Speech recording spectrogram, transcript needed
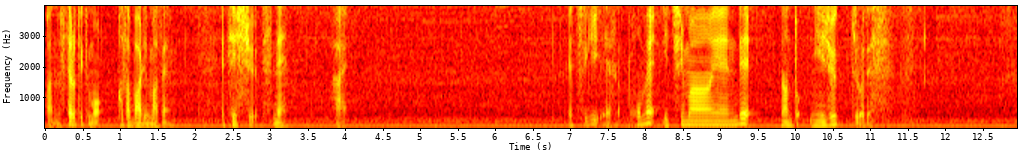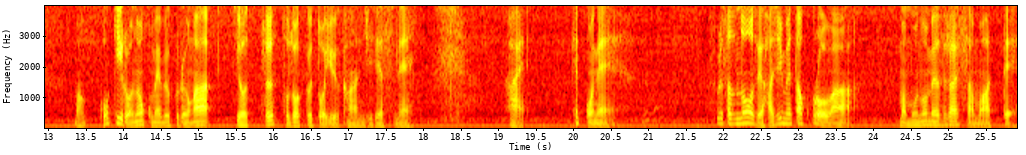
あの捨てる時もかさばりません。ティッシュですね。はい。え次、え米1万円でなんと20キロです、まあ、5キロの米袋が4つ届くという感じですね。はい。結構ねふるさと納税始めた頃は、まあ、物珍しさもあって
